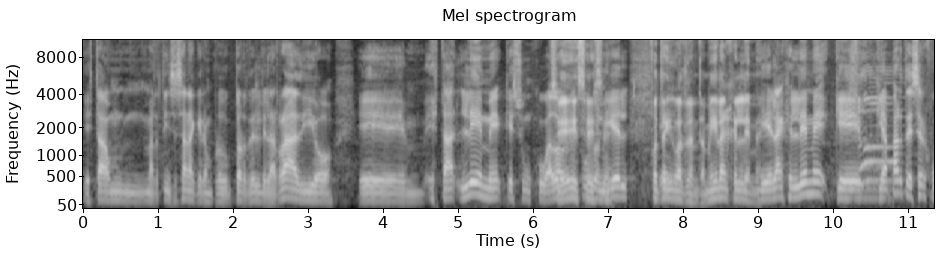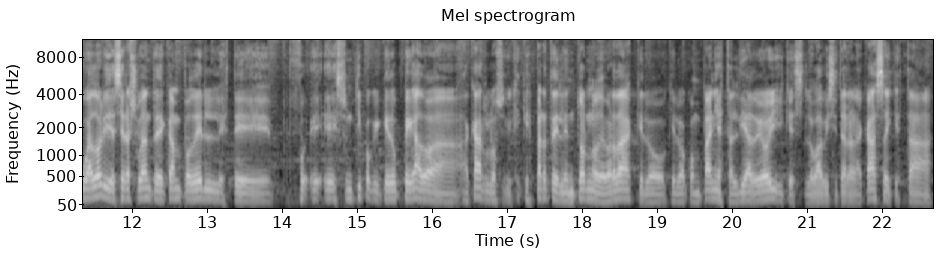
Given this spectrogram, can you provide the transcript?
está un Martín Cesana, que era un productor de él de la radio, eh, está Leme, que es un jugador de fútbol, Miguel. Fue técnico eh, de Atlanta. Miguel Ángel Leme. Miguel Ángel Leme, que, que aparte de ser jugador y de ser ayudante de campo de él, este, es un tipo que quedó pegado a, a Carlos, y que es parte del entorno de verdad, que lo, que lo acompaña hasta el día de hoy y que es- lo va a visitar a la casa y que está,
